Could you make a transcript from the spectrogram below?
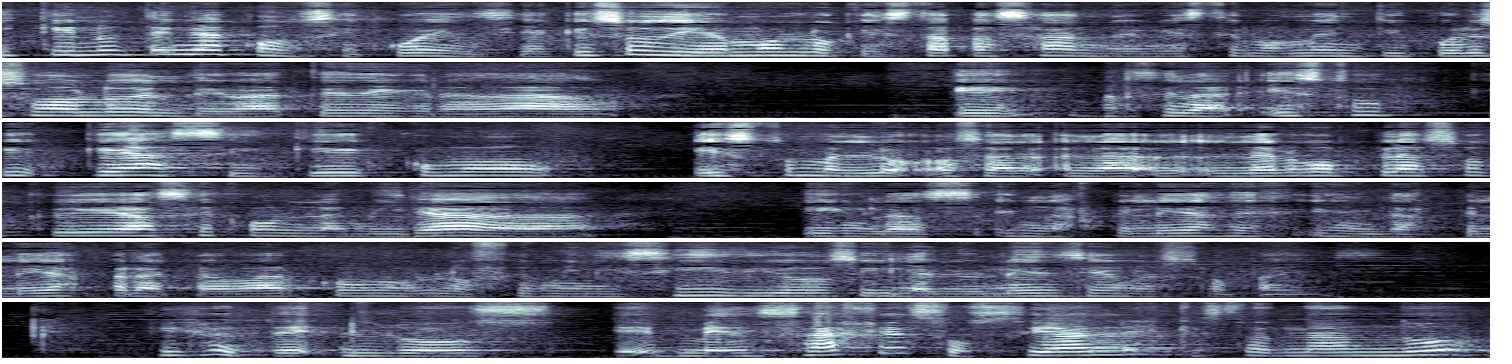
y que no tenga consecuencia? Que eso, digamos, lo que está pasando en este momento y por eso hablo del debate degradado. Eh, Marcela, ¿esto qué, hace? ¿Qué, ¿Cómo esto, o sea, a largo plazo, qué hace con la mirada? en las, en las, peleas, en las peleas para acabar con los feminicidios y la violencia en nuestro país? Fíjate, los eh, mensajes sociales que están dando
